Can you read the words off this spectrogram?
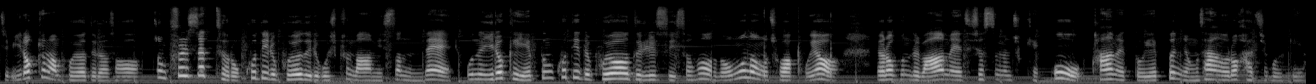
특집 이렇게만 보여드려서 좀 풀세트로 코디를 보여드리고 싶은 마음이 있었는데 오늘 이렇게 예쁜 코디들 보여드릴 수 있어서 너무너무 좋았고요. 여러분들 마음에 드셨으면 좋겠고 다음에 또 예쁜 영상으로 가지고 올게요.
